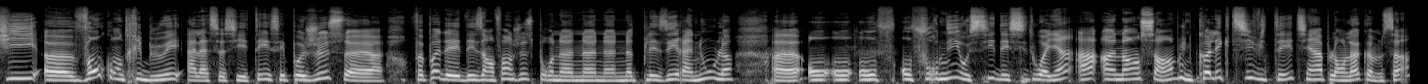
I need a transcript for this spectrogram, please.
qui euh, vont contribuer à la société. C'est pas juste, euh, on fait pas des, des enfants juste pour no- no- no- notre plaisir à nous là. Euh, on, fournit aussi des citoyens à un ensemble, une collectivité, tiens appelons-la comme ça.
